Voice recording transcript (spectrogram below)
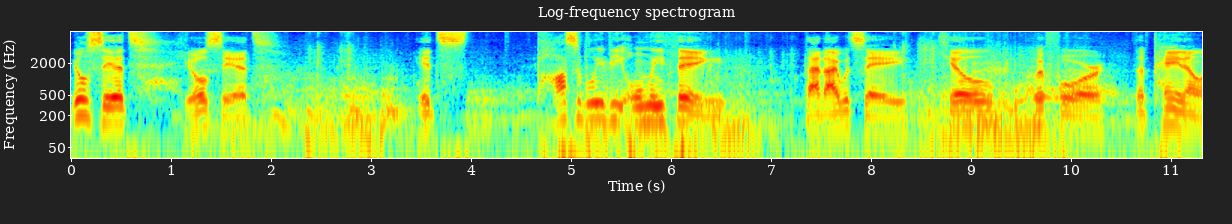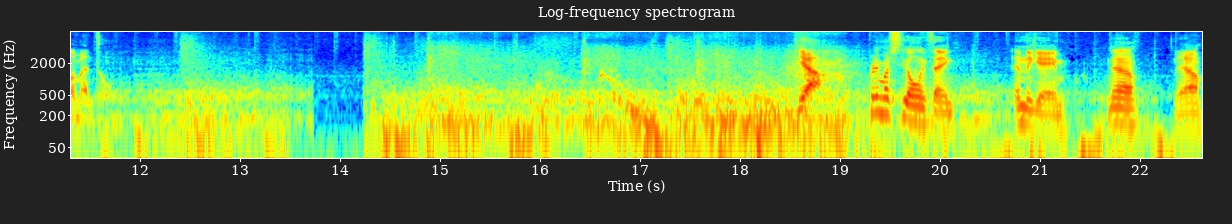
You'll see it. You'll see it. It's possibly the only thing that I would say kill before the pain elemental. Yeah, pretty much the only thing in the game. Yeah, yeah.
